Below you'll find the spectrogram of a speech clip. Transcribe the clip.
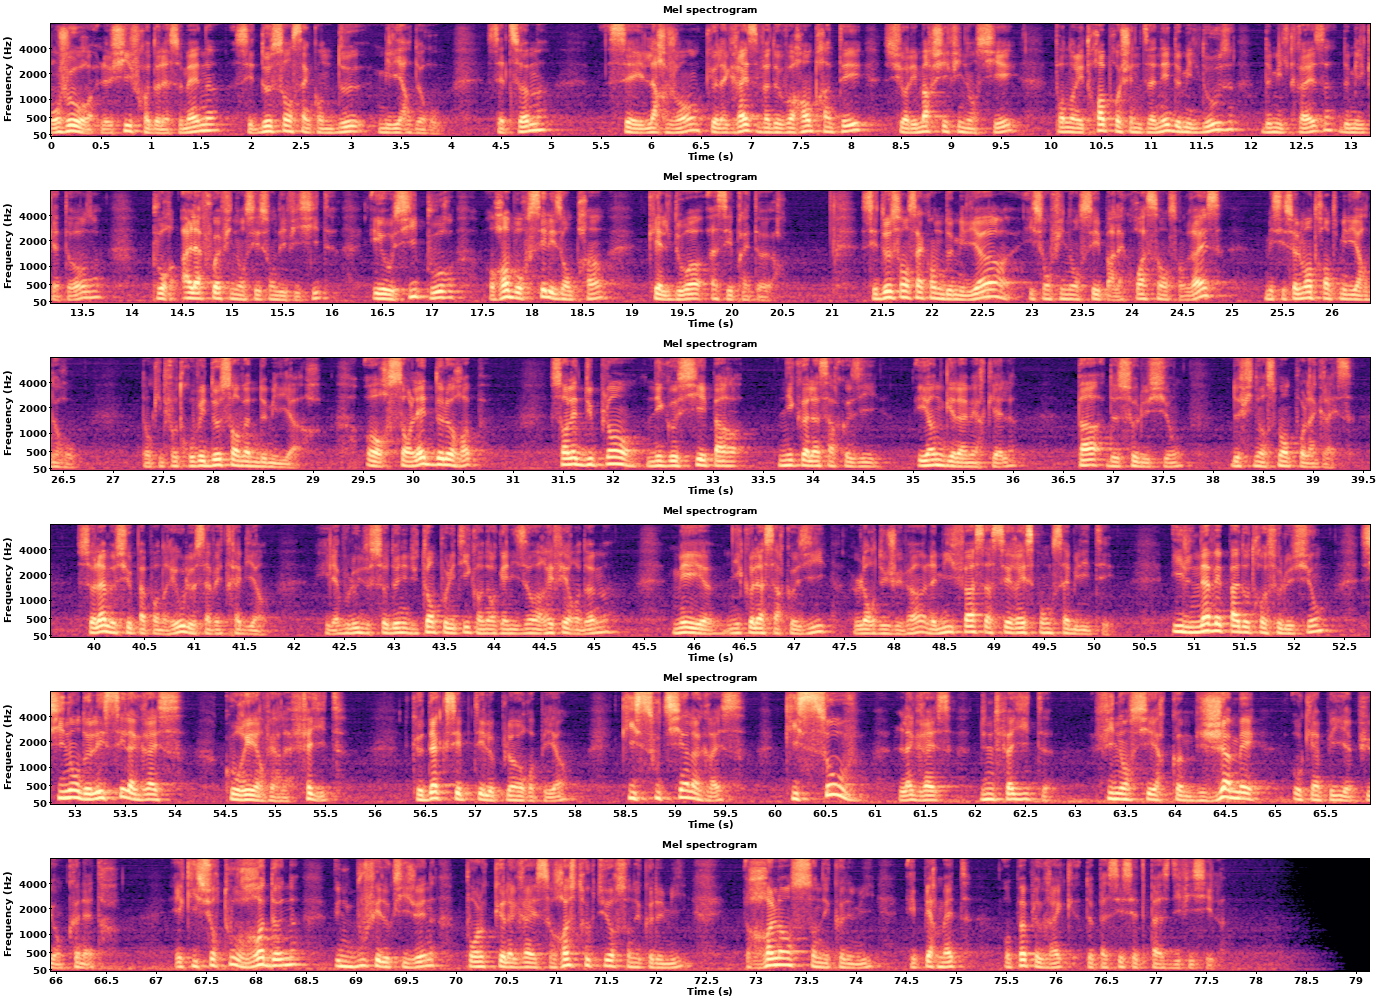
Bonjour, le chiffre de la semaine, c'est 252 milliards d'euros. Cette somme, c'est l'argent que la Grèce va devoir emprunter sur les marchés financiers pendant les trois prochaines années 2012, 2013, 2014, pour à la fois financer son déficit et aussi pour rembourser les emprunts qu'elle doit à ses prêteurs. Ces 252 milliards, ils sont financés par la croissance en Grèce, mais c'est seulement 30 milliards d'euros. Donc il faut trouver 222 milliards. Or, sans l'aide de l'Europe, sans l'aide du plan négocié par Nicolas Sarkozy et Angela Merkel, pas de solution de financement pour la Grèce. Cela, M. Papandreou le savait très bien. Il a voulu se donner du temps politique en organisant un référendum, mais euh, Nicolas Sarkozy, lors du G20, l'a mis face à ses responsabilités. Il n'avait pas d'autre solution sinon de laisser la Grèce courir vers la faillite que d'accepter le plan européen qui soutient la Grèce, qui sauve la Grèce d'une faillite financière comme jamais aucun pays a pu en connaître, et qui surtout redonne une bouffée d'oxygène pour que la Grèce restructure son économie, relance son économie et permette au peuple grec de passer cette passe difficile.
